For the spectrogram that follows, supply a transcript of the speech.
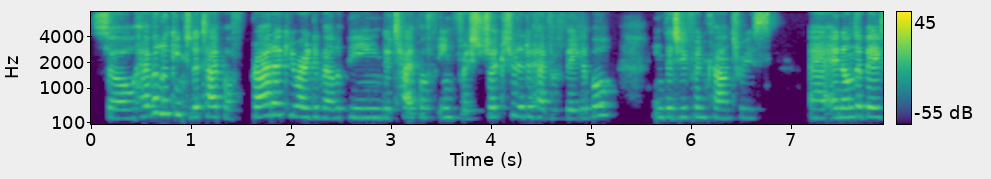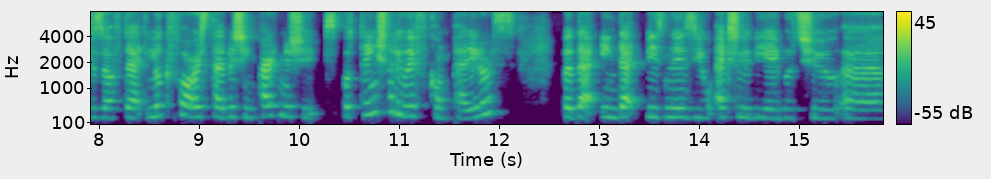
So have a look into the type of product you are developing, the type of infrastructure that you have available in the different countries. Uh, and on the basis of that, look for establishing partnerships, potentially with competitors, but that in that business you actually be able to uh,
